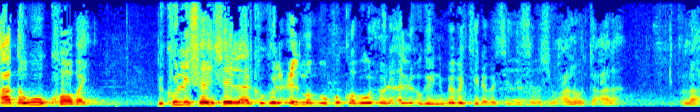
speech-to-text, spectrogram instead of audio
hada wuu koobay bikulli shay shay la arku kul ilma buu ku koobay wuxuuna alla ogeyn ma bajira basidiisa subhanahu wa ta'ala allah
